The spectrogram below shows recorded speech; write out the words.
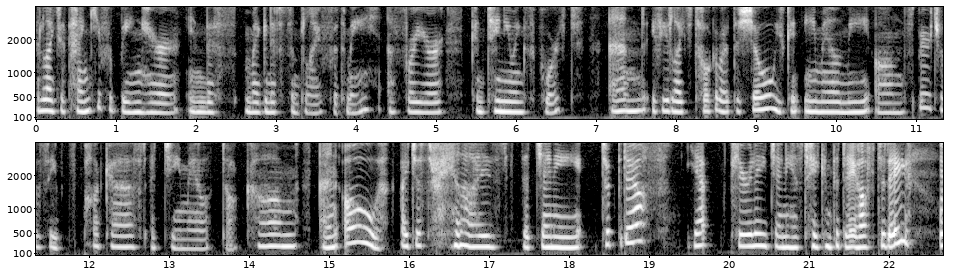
I'd like to thank you for being here in this magnificent life with me and for your continuing support. And if you'd like to talk about the show, you can email me on spiritualseedspodcast at gmail.com. And oh, I just realized that Jenny took the day off. Yep, clearly Jenny has taken the day off today.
